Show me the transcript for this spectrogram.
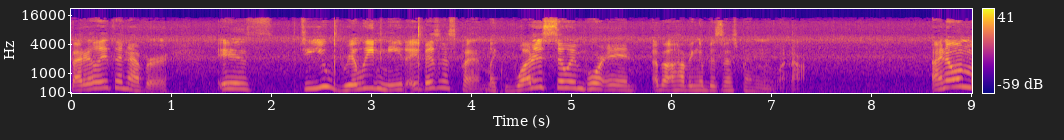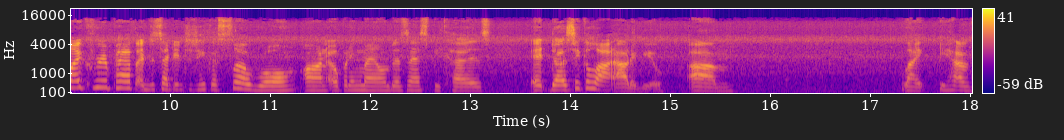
better late than never, is do you really need a business plan? Like, what is so important about having a business plan and whatnot? I know in my career path, I decided to take a slow roll on opening my own business because it does take a lot out of you. Um, like, you have,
